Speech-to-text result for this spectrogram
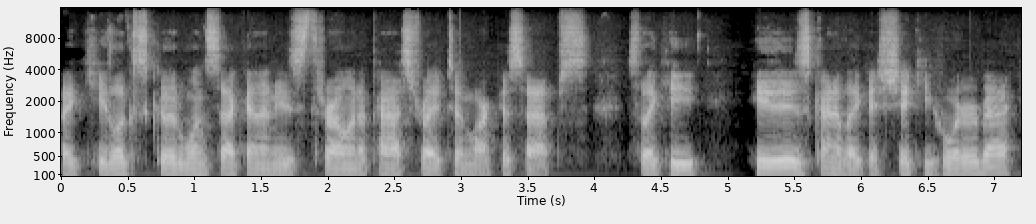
like he looks good one second and he's throwing a pass right to Marcus Epps. So like he he is kind of like a shaky quarterback.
